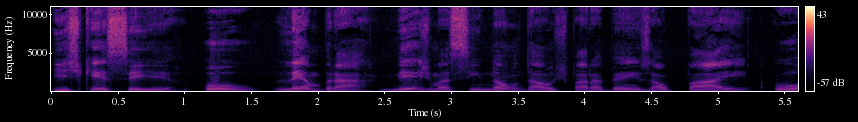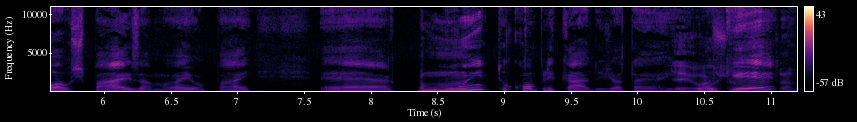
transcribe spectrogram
esquecer ou lembrar, mesmo assim, não dar os parabéns ao pai ou aos pais, à mãe ou ao pai, é muito complicado, JR. É, porque acho,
